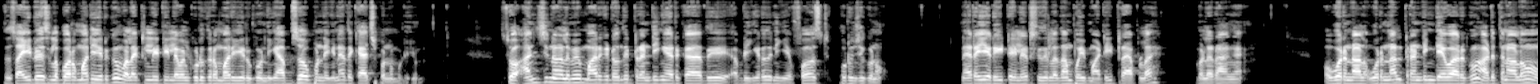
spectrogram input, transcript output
இந்த சைட்வேஸில் போகிற மாதிரி இருக்கும் வொலட்டிலிட்டி லெவல் கொடுக்குற மாதிரி இருக்கும். நீங்கள் அப்சர்வ் பண்ணிங்கன்னா அதை கேட்ச் பண்ண முடியும். ஸோ அஞ்சு நாளுமே மார்க்கெட் வந்து ட்ரெண்டிங்காக இருக்காது அப்படிங்கிறது நீங்கள் ஃபர்ஸ்ட் புரிஞ்சுக்கணும். நிறைய ரீட்டைலர்ஸ் இதில் தான் போய் மாட்டி ட்ராப்பில் விழுறாங்க ஒவ்வொரு நாளும் ஒரு நாள் ட்ரெண்டிங் டேவாக இருக்கும். அடுத்த நாளும்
